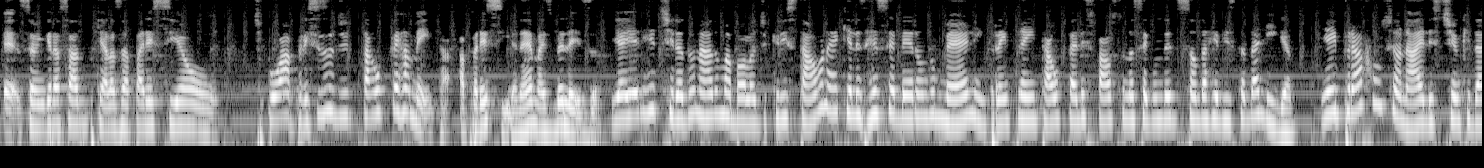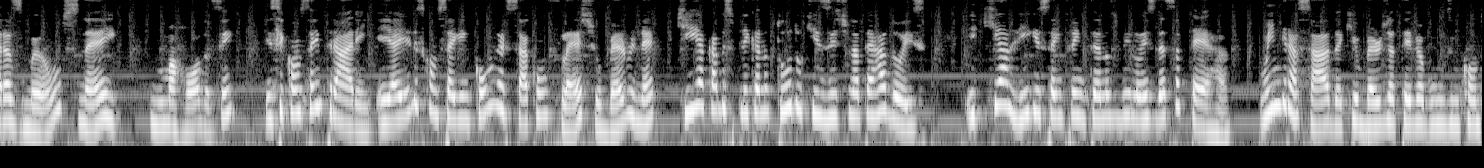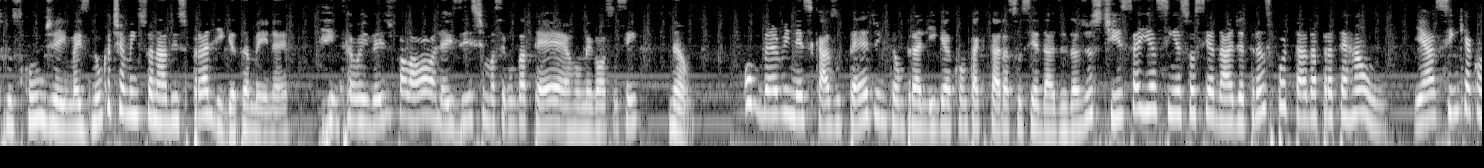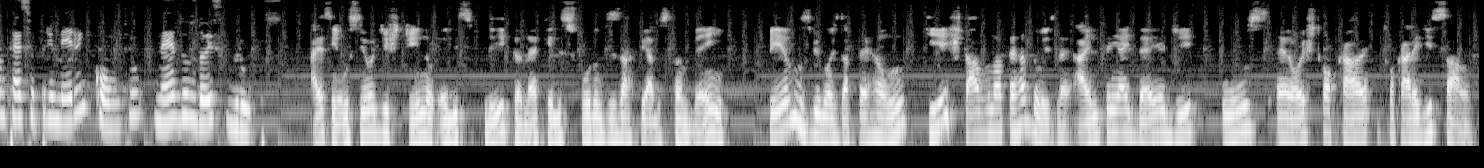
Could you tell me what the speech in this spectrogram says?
é, são engraçadas porque elas apareciam Tipo, ah, precisa de tal ferramenta. Aparecia, né? Mas beleza. E aí ele retira do nada uma bola de cristal, né? Que eles receberam do Merlin para enfrentar o Félix Fausto na segunda edição da revista da Liga. E aí, para funcionar, eles tinham que dar as mãos, né? E, numa roda assim, e se concentrarem. E aí eles conseguem conversar com o Flash, o Barry, né? Que acaba explicando tudo o que existe na Terra 2 e que a Liga está enfrentando os vilões dessa terra. O engraçado é que o Barry já teve alguns encontros com o Jay, mas nunca tinha mencionado isso pra Liga também, né? Então, em vez de falar, olha, existe uma segunda terra, um negócio assim, não. O Barry, nesse caso, pede então para a Liga contactar a Sociedade da Justiça e assim a sociedade é transportada para Terra 1. E é assim que acontece o primeiro encontro, né, dos dois grupos. Aí assim, o Senhor Destino, ele explica, né, que eles foram desafiados também pelos vilões da Terra 1 que estavam na Terra 2, né? Aí ele tem a ideia de os heróis trocar, trocarem de sala.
